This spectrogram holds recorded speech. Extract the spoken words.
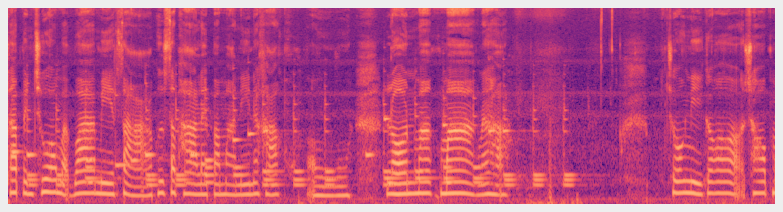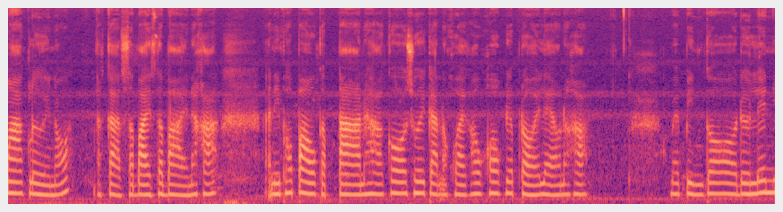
ถ้าเป็นช่วงแบบว่าเมษาพฤษภาอะไรประมาณนี้นะคะโอ้ร้อนมากๆนะคะ ช่วงนี้ก็ชอบมากเลยเนาะอากาศสบายๆนะคะ อันนี้พ่อเปากับตานะคะ ก็ช่วยกันเอาควายเข้าคอกเรียบร้อยแล้วนะคะ แม่ปิ่นก็เดินเล่นเ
